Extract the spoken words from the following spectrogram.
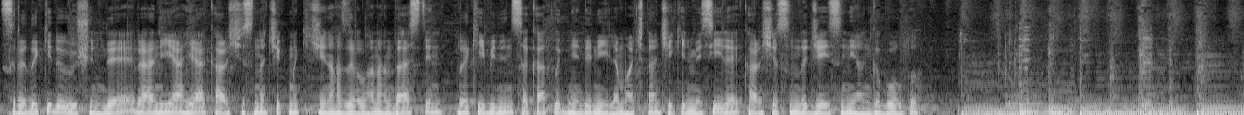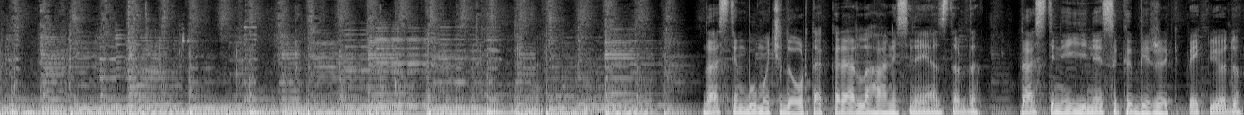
Sıradaki dövüşünde Rani Yahya karşısına çıkmak için hazırlanan Dustin, rakibinin sakatlık nedeniyle maçtan çekilmesiyle karşısında Jason Young'ı buldu. Dustin bu maçı da ortak kararla hanesine yazdırdı. Dustin'i yine sıkı bir rakip bekliyordu.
